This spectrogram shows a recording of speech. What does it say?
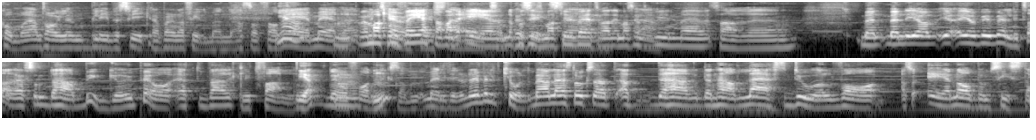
kommer antagligen bli besvikna på den här filmen. Alltså för Ja. det är mer Mm. eh, Men man ska ju veta vad det är. liksom. precis, man ska ju eh, veta vad det är. Man ska inte ja. gå in med såhär... Eh, Men, men jag, jag, jag blir väldigt såhär, eftersom det här bygger ju på ett verkligt fall. Ja. Då Mm. från liksom medeltid. Och det är väldigt coolt. Men jag läste också att, att det här, den här Last Duel var alltså en av de sista,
